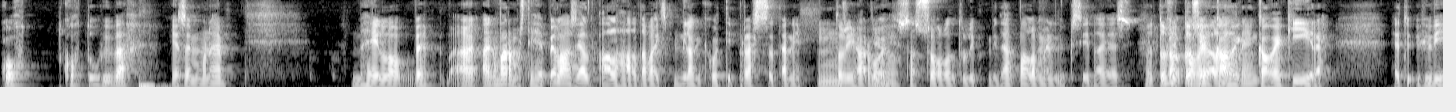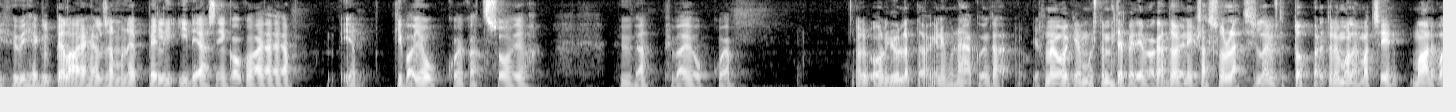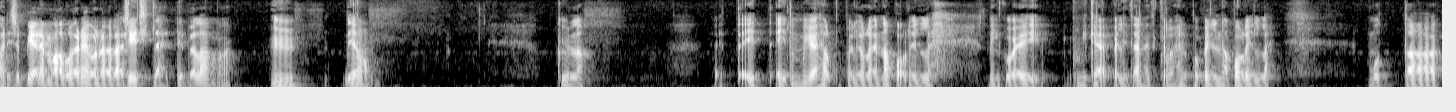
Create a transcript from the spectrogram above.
koht, kohtuu hyvä ja semmoinen, heillä on, a- aika varmasti he pelaa sieltä alhaalta, vaikka Milankin koitti prässätä, niin mm, tosi harvoin joo. Sassuolo tuli mitään pallonmenetyksiä tai edes No, tosi- kau- tosi kauhean, kauhean, niin. kauhean kiire. Et hyvin, hyvin he kyllä pelaa ja heillä on semmoinen peli-idea siinä koko ajan ja, ja kiva joukkue katsoa ja hyvä, hyvä joukkue. Oli, oli yllättävääkin niin nähdä, kuinka, jos mä en oikein muista, mitä peliä mä katsoin, niin Sassuolo lähti sillä just, että topparit oli molemmat siinä maalivahdissa pienemmän alueen reunoilla ja siitä sitten lähdettiin pelaamaan. Mm, joo. Kyllä. Et ei, ei tule mikään helppo peli ole Napolille. Niin kuin ei mikään peli tällä hetkellä ole helppo peli Napolille. Mutta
